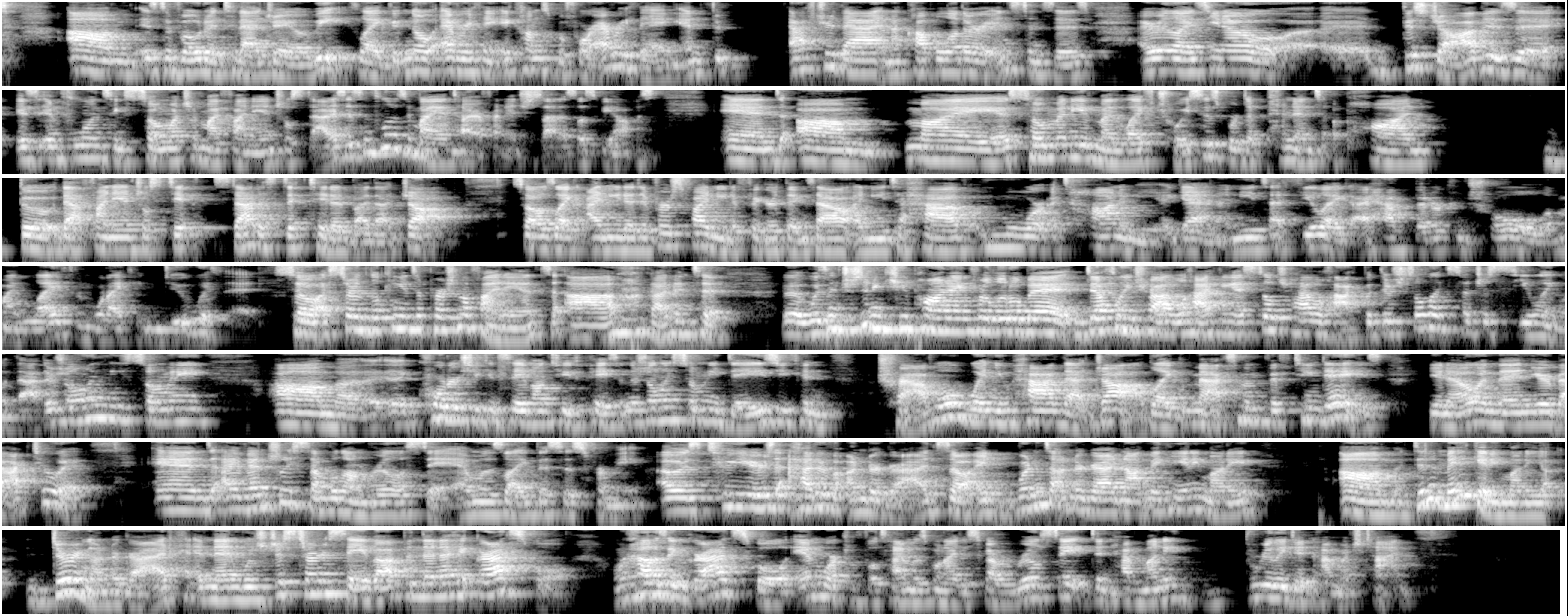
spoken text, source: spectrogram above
um, is devoted to that job. Like, no, everything it comes before everything, and th- after that and a couple other instances, I realized, you know, uh, this job is uh, is influencing so much of my financial status. It's influencing my entire financial status. Let's be honest. And um, my so many of my life choices were dependent upon the that financial st- status dictated by that job. So I was like, I need to diversify, I need to figure things out. I need to have more autonomy again. I need to feel like I have better control of my life and what I can do with it. So I started looking into personal finance. Um, got into uh, was interested in couponing for a little bit, definitely travel hacking. I still travel hack, but there's still like such a ceiling with that. There's only so many um, uh, quarters you can save on toothpaste, and there's only so many days you can travel when you have that job, like maximum 15 days, you know, and then you're back to it. And I eventually stumbled on real estate and was like, this is for me. I was two years out of undergrad. So I went into undergrad not making any money. Um, didn't make any money during undergrad and then was just starting to save up. And then I hit grad school. When I was in grad school and working full time was when I discovered real estate, didn't have money, really didn't have much time.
